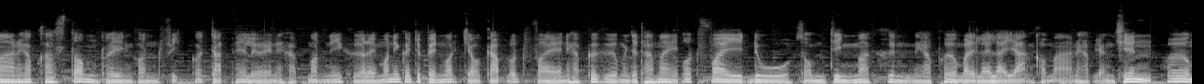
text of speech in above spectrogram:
มานะครับ Custom Train Config ก็จัดให้เลยนะครับมอดนี้คืออะไรมอดนี้ก็จะเป็นมอดเกี่ยวกับรถไฟนะครับ ก็คือมันจะทำให้รถไฟดูสมจริงมากขึ้นนะครับ เพิ่มอะไรหลาย ๆ อย่างเข้ามานะครับ อย่างเช่น เพิ่ม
